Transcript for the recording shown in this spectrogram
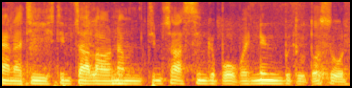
5 นาที ทีมชาติลาวนำทีมชาติสิงคโปร์ไป 1 ประตูต่อศูนย์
